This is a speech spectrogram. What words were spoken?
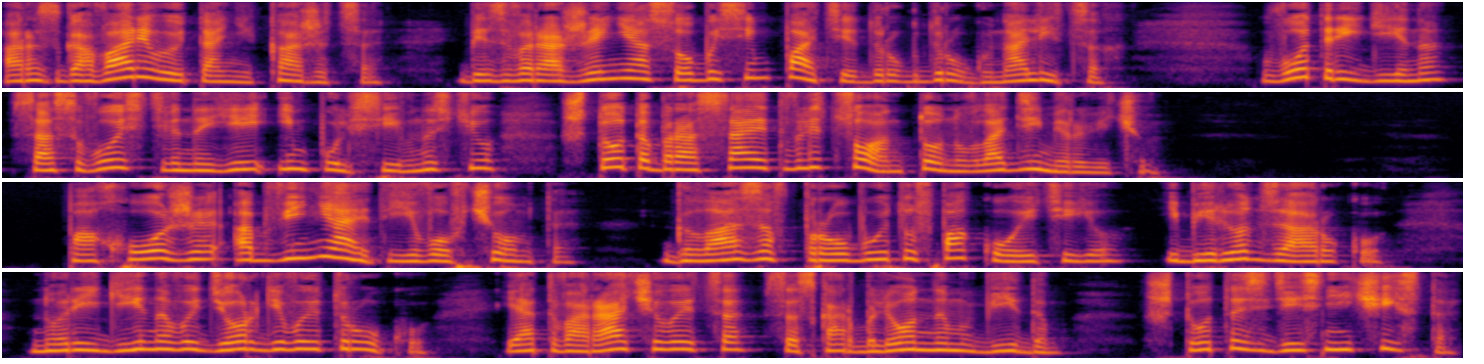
А разговаривают они, кажется, без выражения особой симпатии друг к другу на лицах. Вот Регина со свойственной ей импульсивностью что-то бросает в лицо Антону Владимировичу. Похоже, обвиняет его в чем-то. Глазов пробует успокоить ее и берет за руку, но Регина выдергивает руку и отворачивается с оскорбленным видом. Что-то здесь нечисто.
